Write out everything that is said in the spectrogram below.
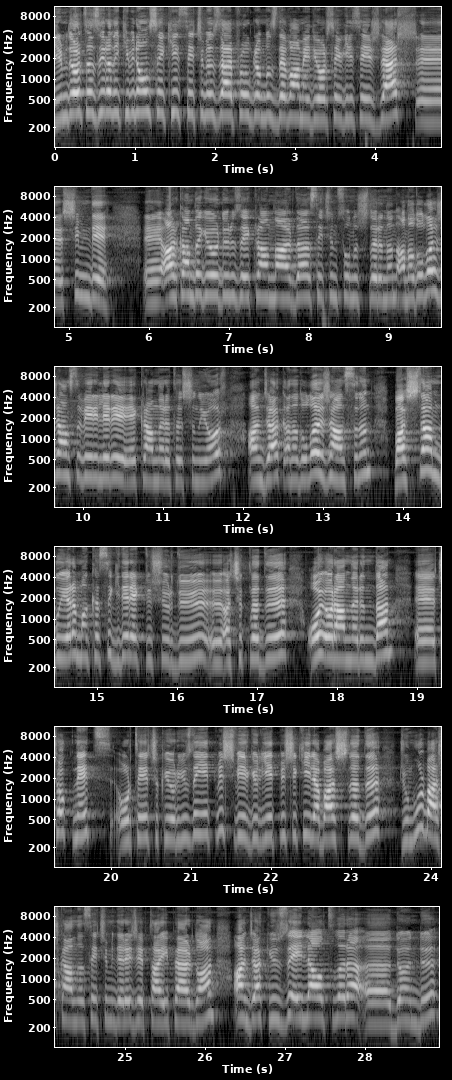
24 Haziran 2018 seçim özel programımız devam ediyor sevgili seyirciler. Ee, şimdi e, arkamda gördüğünüz ekranlarda seçim sonuçlarının Anadolu Ajansı verileri ekranlara taşınıyor. Ancak Anadolu Ajansı'nın baştan bu yere makası giderek düşürdüğü, e, açıkladığı oy oranlarından e, çok net ortaya çıkıyor. %70,72 ile başladı Cumhurbaşkanlığı seçiminde Recep Tayyip Erdoğan ancak %56'lara e, döndü.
